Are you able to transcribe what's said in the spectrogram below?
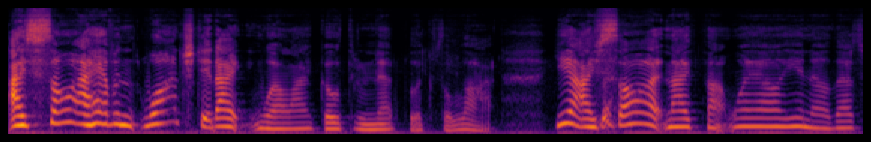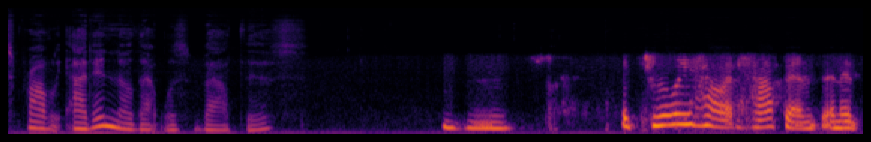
I saw. I haven't watched it. I well, I go through Netflix a lot. Yeah, I saw it, and I thought, well, you know, that's probably. I didn't know that was about this. Mm-hmm. It's really how it happens, and it's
